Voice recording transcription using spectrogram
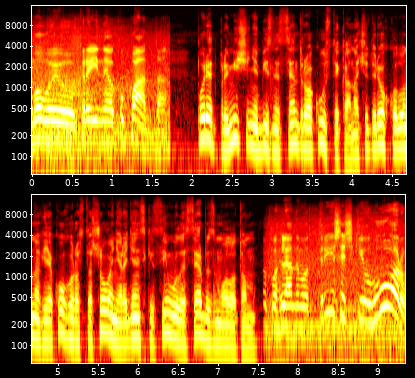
мовою країни-окупанта. Поряд приміщення бізнес-центру Акустика, на чотирьох колонах якого розташовані радянські символи серби з молотом. Ми поглянемо трішечки вгору,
